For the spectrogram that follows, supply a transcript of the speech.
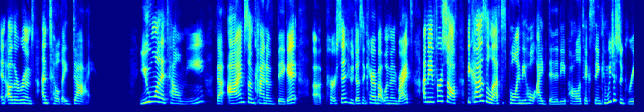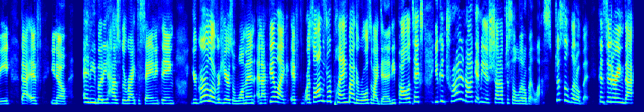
in other rooms until they die. You want to tell me that I'm some kind of bigot uh, person who doesn't care about women's rights? I mean, first off, because the left is pulling the whole identity politics thing, can we just agree that if, you know, anybody has the right to say anything. Your girl over here is a woman, and I feel like if as long as we're playing by the rules of identity politics, you can try to not get me to shut up just a little bit less, just a little bit. Considering that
